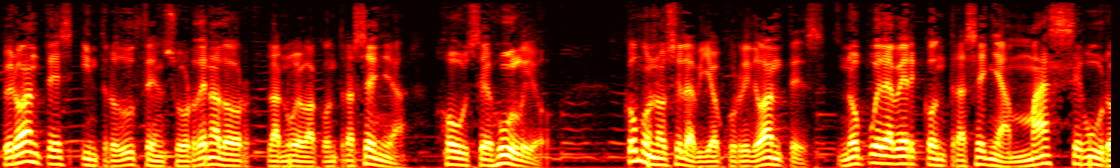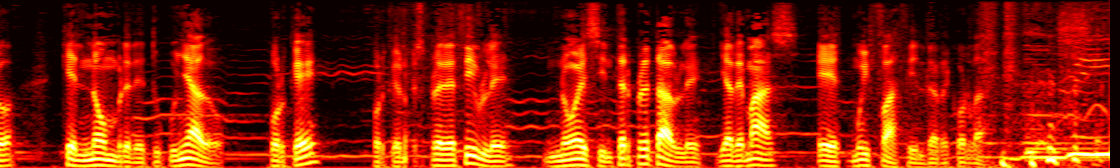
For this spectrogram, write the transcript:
pero antes introduce en su ordenador la nueva contraseña, Jose Julio. ¿Cómo no se le había ocurrido antes? No puede haber contraseña más seguro que el nombre de tu cuñado. ¿Por qué? Porque no es predecible, no es interpretable y además es muy fácil de recordar.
